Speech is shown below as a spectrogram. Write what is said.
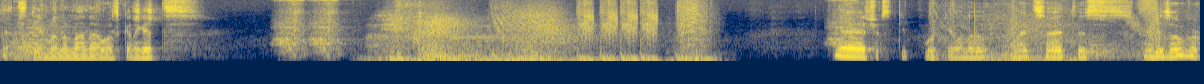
That's the amount of mana I was gonna get. Yeah, just keep working on the right side. This it is over.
